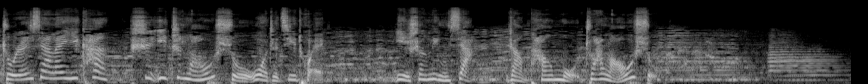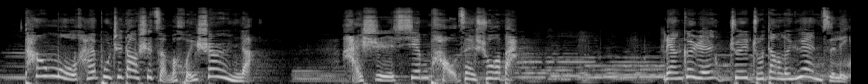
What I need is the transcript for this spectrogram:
主人下来一看，是一只老鼠握着鸡腿，一声令下，让汤姆抓老鼠。汤姆还不知道是怎么回事呢，还是先跑再说吧。两个人追逐到了院子里，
